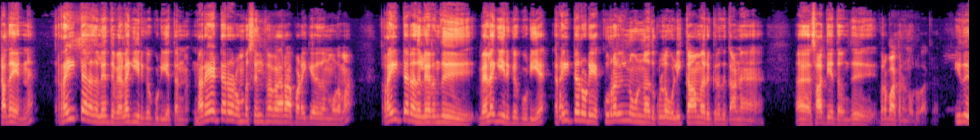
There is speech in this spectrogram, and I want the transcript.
கதை என்ன? ரைட்டர் அதுலேருந்து விலகி இருக்கக்கூடிய தன்மை. நரேட்டரை ரொம்ப செல்ஃப் அவேராக படைக்கிறதன் மூலமாக ரைட்டர் அதுலேருந்து விலகி இருக்கக்கூடிய ரைட்டருடைய குரல்னு ஒன்று அதுக்குள்ளே ஒழிக்காமல் இருக்கிறதுக்கான சாத்தியத்தை வந்து பிரபாகரன் உருவாக்குறார். இது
